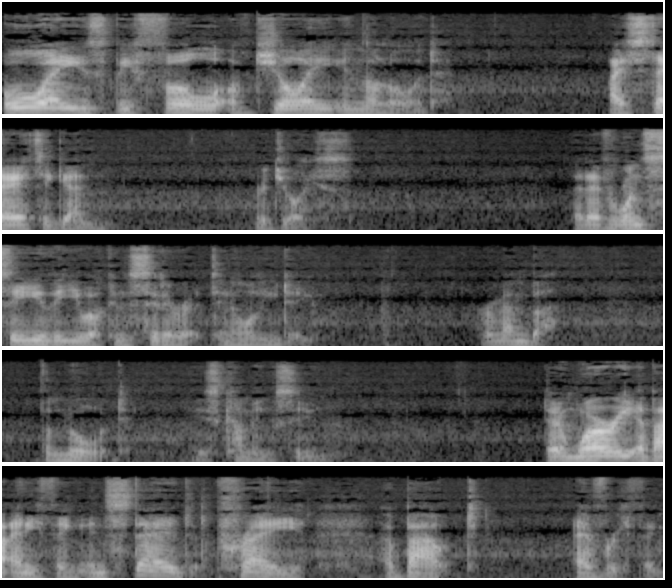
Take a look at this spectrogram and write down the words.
Always be full of joy in the Lord. I say it again rejoice. Let everyone see that you are considerate in all you do. Remember, the Lord is coming soon. Don't worry about anything. Instead, pray about everything.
